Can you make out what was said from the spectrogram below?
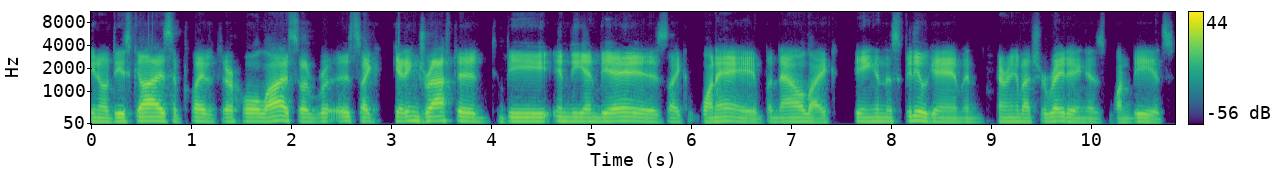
you know these guys have played it their whole lives. So it's like getting drafted to be in the nba is like 1a but now like being in this video game and caring about your rating is 1b it's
